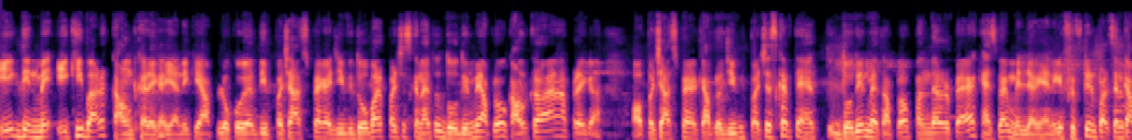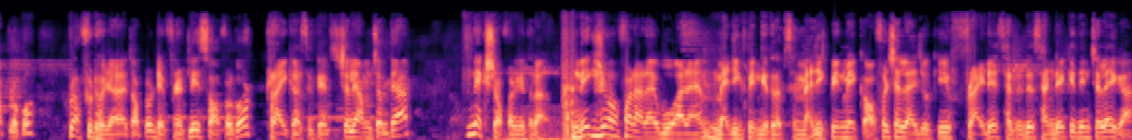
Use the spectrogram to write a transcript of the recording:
एक दिन में एक ही बार काउंट करेगा। यानी कि आप लोग को यदि पचास रुपये का जीबी दो बार परचेस करना है तो दो दिन में आप लोग को काउंट करवाना पड़ेगा। और पचास रुपये का आप लोग जीबी परचेस करते हैं तो दो दिन में तो आप लोग पंद्रह रुपये का कैशबैक मिल जाएगा। यानी कि फिफ्टीन परसेंट का आप लोग को प्रॉफिट हो जा रहा है। तो आप लोग डेफिनेटली इस ऑफ़र को ट्राई कर सकते हैं। चलिए, हम चलते हैं आप नेक्स्ट ऑफ़र की तरफ़। नेक्स्ट जो ऑफ़र आ रहा है, वो आ रहा है मैजिक पिन की तरफ़ से। मैजिक पिन में एक ऑफ़र चल रहा है, जो कि फ्राइडे सैटरडे संडे के दिन चलेगा।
